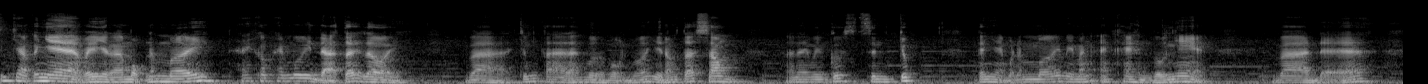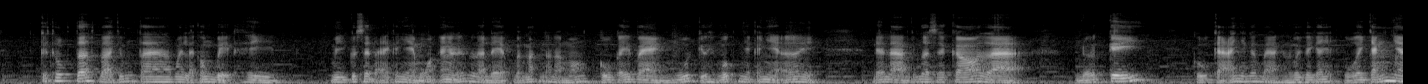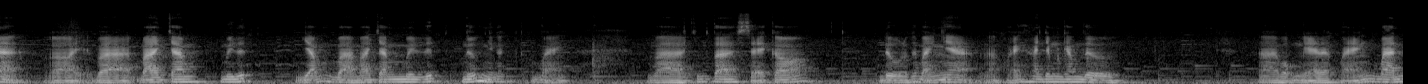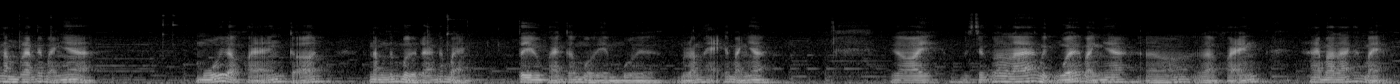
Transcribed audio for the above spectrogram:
Xin chào cả nhà, bây giờ là một năm mới 2020 đã tới rồi. Và chúng ta đã vừa một mới vừa đón Tết xong. Ở đây Nguyên Cú xin chúc cả nhà một năm mới may mắn an khang hình vượng nha. Và để kết thúc Tết và chúng ta quay lại công việc thì Nguyên Cú sẽ đẩy cả nhà món ăn rất là đẹp và mắt đó là món củ cải vàng muối kiểu Hàn Quốc nha cả nhà ơi. Để làm chúng ta sẽ có là nửa ký củ cải nha các bạn hình củ cải củ cải trắng nha rồi và 300 ml giấm và 300 ml nước nha các bạn. Và chúng ta sẽ có đường các bạn nha là khoảng 200 g đường. À, bột nghệ là khoảng 3 đến 5 gram các bạn nha. Muối là khoảng cỡ 5 đến 10 gram các bạn. Tiêu khoảng cỡ 10 10 15 hạt các bạn nha. Rồi mình sẽ có lá nguyệt quế các bạn nha. Đó là khoảng hai ba lá các bạn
